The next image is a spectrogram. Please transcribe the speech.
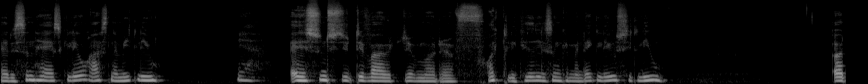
Er det sådan her, jeg skal leve resten af mit liv? Ja. Og Jeg synes, det var det må da frygtelig kedeligt. Sådan kan man da ikke leve sit liv. Og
